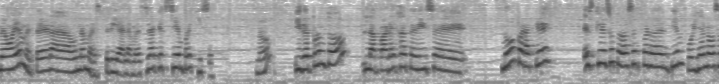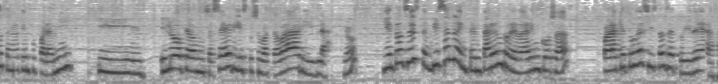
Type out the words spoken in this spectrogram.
me voy a meter a una maestría, la maestría que siempre quise, ¿no? Y de pronto la pareja te dice, no, ¿para qué? Es que eso te va a hacer perder el tiempo y ya no vas a tener tiempo para mí y, y luego qué vamos a hacer y esto se va a acabar y bla, ¿no? Y entonces te empiezan a intentar enredar en cosas para que tú desistas de tu idea,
